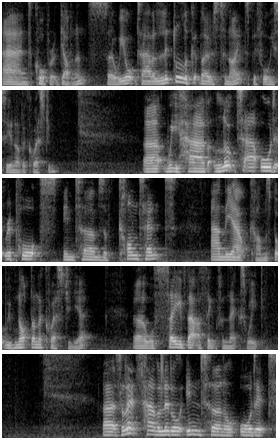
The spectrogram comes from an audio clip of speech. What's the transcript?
and corporate governance. So we ought to have a little look at those tonight before we see another question. Uh, we have looked at audit reports in terms of content and the outcomes, but we've not done a question yet. Uh, we'll save that, I think, for next week. Uh, so let's have a little internal audit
